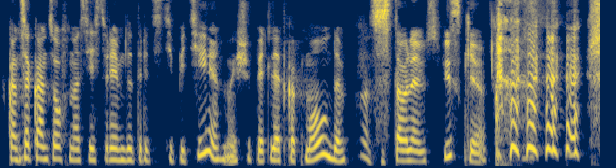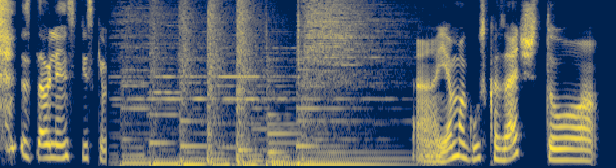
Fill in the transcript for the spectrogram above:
В конце концов, у нас есть время до 35, мы еще 5 лет как молоды. Составляем списки. Составляем списки. А, я могу сказать, что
